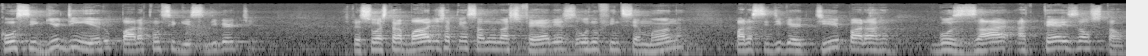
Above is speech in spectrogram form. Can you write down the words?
conseguir dinheiro para conseguir se divertir. Pessoas trabalham já pensando nas férias ou no fim de semana para se divertir, para gozar até a exaustão.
